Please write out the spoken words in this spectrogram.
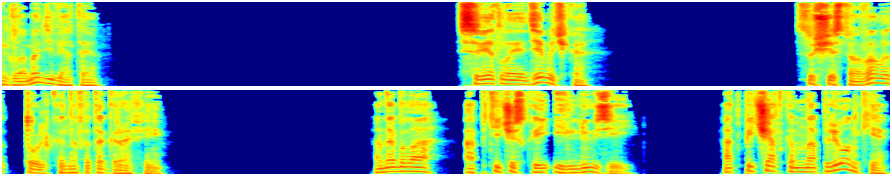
Глава девятая Светлая девочка существовала только на фотографии. Она была оптической иллюзией, отпечатком на пленке,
